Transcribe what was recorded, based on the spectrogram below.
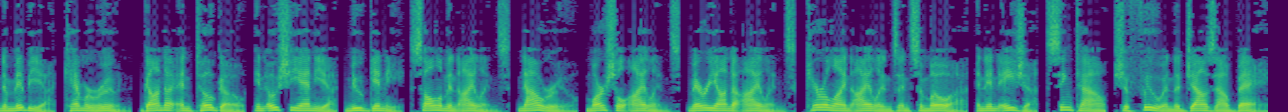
Namibia, Cameroon, Ghana and Togo, in Oceania, New Guinea, Solomon Islands, Nauru, Marshall Islands, Mariana Islands, Caroline Islands and Samoa, and in Asia, Tsingtao, Chefoo, and the Jiaozhou Bay.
